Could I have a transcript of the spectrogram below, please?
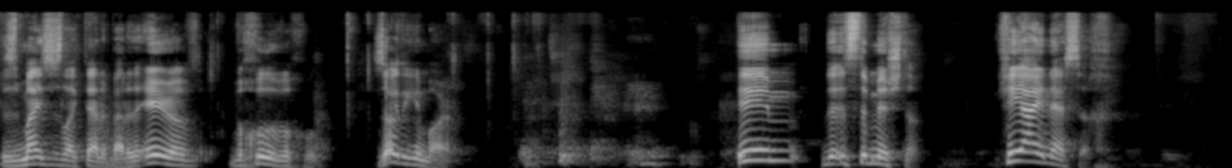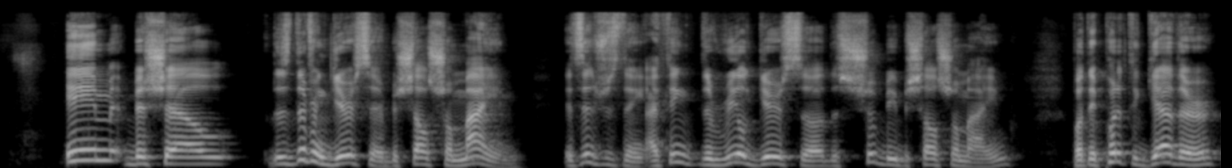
There's mice like that about it. The area of v'chulu v'chulu. Zog the Gemara. Im, it's the Mishnah. Ki nesach. Im b'shel, there's different here. B'shel shomayim. It's interesting. I think the real girsa, this should be b'shel shomayim, but they put it together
